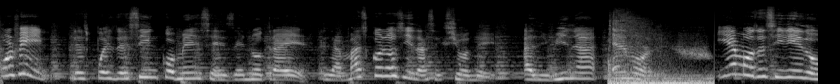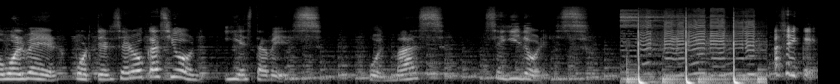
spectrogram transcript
Por fin, después de cinco meses de no traer la más conocida sección de Adivina el Morde. Y hemos decidido volver por tercera ocasión y esta vez con más seguidores. Así que,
